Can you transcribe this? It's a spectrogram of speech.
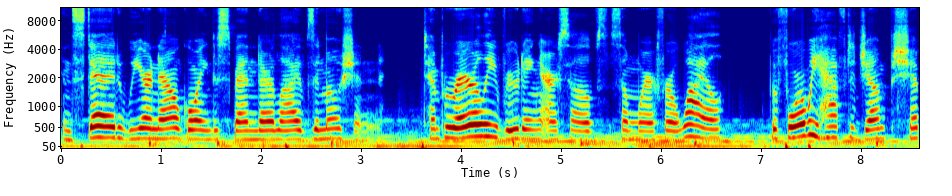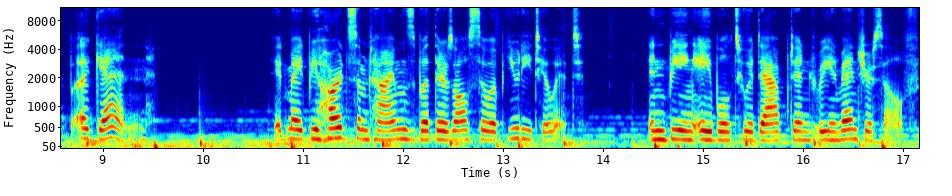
Instead, we are now going to spend our lives in motion, temporarily rooting ourselves somewhere for a while before we have to jump ship again. It might be hard sometimes, but there's also a beauty to it, in being able to adapt and reinvent yourself.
